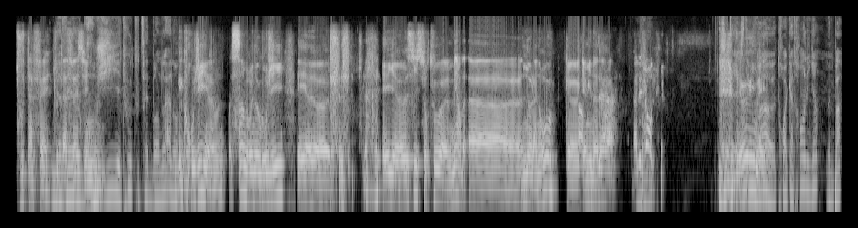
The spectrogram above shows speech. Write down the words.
Tout à fait, Où tout à avait fait. C'est une, Grougy et tout, toute cette bande-là, non? Des Grougy, euh, Saint Bruno Grougy et euh, et il y avait aussi surtout euh, merde euh, Nolan Roux que Ah. La légende. Ils étaient Oui, mais- quoi, euh, 3-4 ans en Ligue 1 Même pas?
